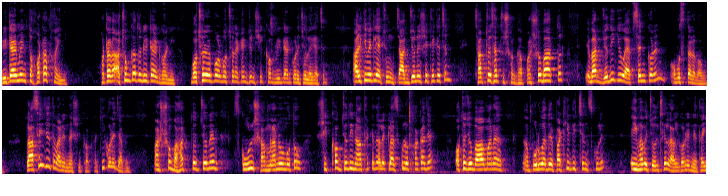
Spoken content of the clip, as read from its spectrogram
রিটায়ারমেন্ট তো হঠাৎ হয়নি। হঠাৎ আচমকা তো রিটায়ার হয়নি। বছরের পর বছর এক একজন শিক্ষক রিটায়ার করে চলে গেছেন। আলটিমেটলি একজন চারজন এসে ঠেকেছেন। ছাত্রছাত্রীর সংখ্যা পাঁচশো বাহাত্তর। এবার যদি কেউ অ্যাবসেন্ট করেন অবস্থাটা বাবু ক্লাসেই যেতে পারেন না শিক্ষকরা, কি করে যাবেন? পাঁচশো বাহাত্তর জনের স্কুল সামলানোর মতো শিক্ষক যদি না থাকে, তাহলে ক্লাসগুলো ফাঁকা যায়। অথচ বাবা মারা পড়ুয়াদের পাঠিয়ে দিচ্ছেন স্কুলে এইভাবে চলছে লালগড়ের নেতাই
